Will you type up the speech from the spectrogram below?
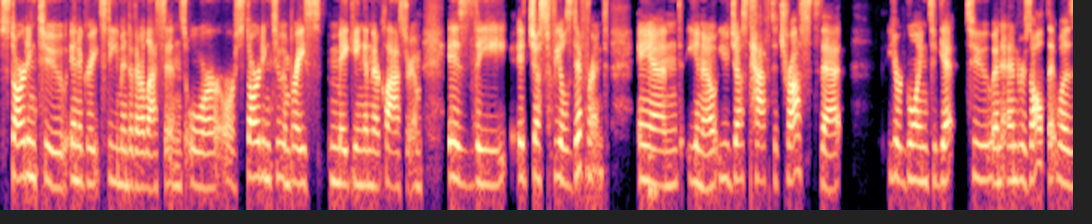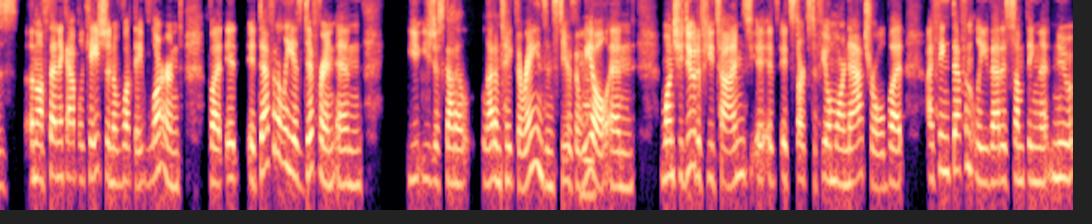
starting to integrate steam into their lessons or or starting to embrace making in their classroom is the it just feels different mm-hmm. and you know you just have to trust that you're going to get to an end result that was an authentic application of what they've learned but it it definitely is different and you, you just got to let them take the reins and steer the yeah. wheel. And once you do it a few times it, it starts to feel more natural. But i think definitely that is something that new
